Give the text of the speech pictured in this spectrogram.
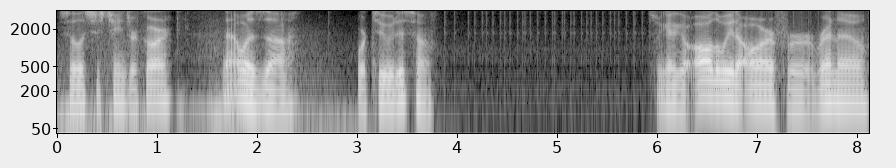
so let's just change our car. That was uh, fortuitous, huh? So we got to go all the way to R for Renault.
